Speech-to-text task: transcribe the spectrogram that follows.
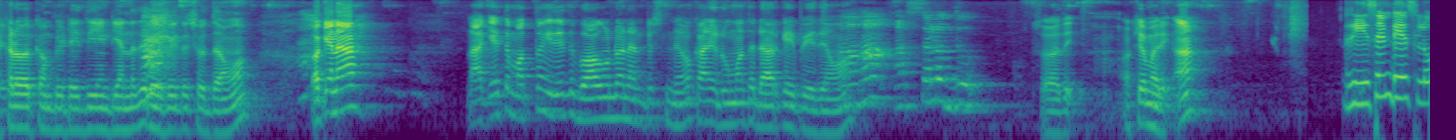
ఎక్కడ వరకు కంప్లీట్ అయింది ఏంటి అన్నది రేపు అయితే చూద్దాము. ఓకేనా? నాకైతే మొత్తం ఇదైతే బాగుండు అని అనిపిస్తుందేమో కానీ రూమ్ అంతా డార్క్ అయిపోయేదేమో. సో అది. ఓకే మరి ఆ? రీసెంట్ డేస్లో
